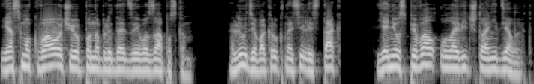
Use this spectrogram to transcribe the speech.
Я смог воочию понаблюдать за его запуском. Люди вокруг носились так, я не успевал уловить, что они делают.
